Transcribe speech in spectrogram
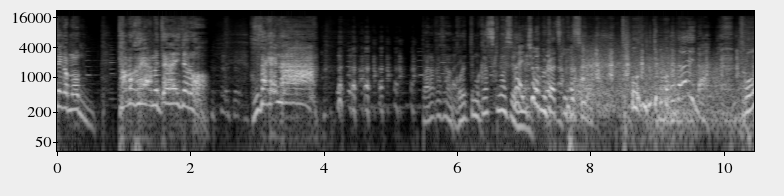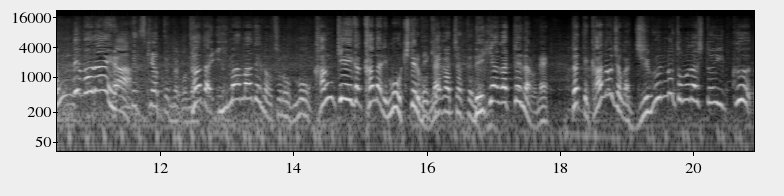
てかもう、タバコやめてないだろふざけんな田中さん、これってムカつきますよね。はい、超ムカつきますよ。とんでもないな。とんでもないな。で付き合ってんだ、こんなただ今までのそのもう関係がかなりもう来てるもんね。出来上がっちゃってんだ出来上がってんだろうね。だって彼女が自分の友達と行く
